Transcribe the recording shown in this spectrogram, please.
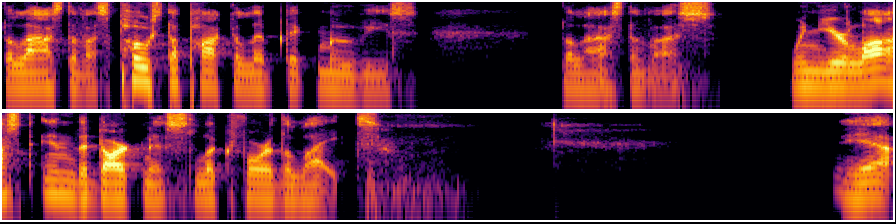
The Last of Us, post apocalyptic movies. The Last of Us. When you're lost in the darkness, look for the light. Yeah.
